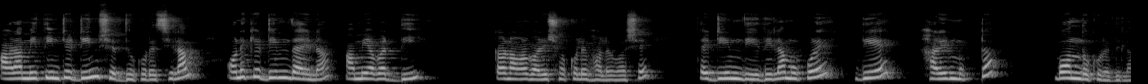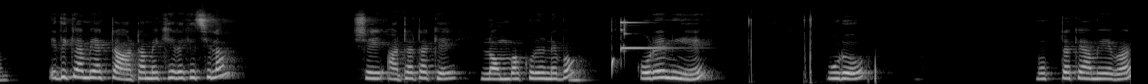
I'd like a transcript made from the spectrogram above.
আর আমি তিনটে ডিম সেদ্ধ করেছিলাম। অনেকে ডিম দেয় না, আমি আবার দিই, কারণ আমার বাড়ির সকলে ভালোবাসে। তাই ডিম দিয়ে দিলাম উপরে, দিয়ে হাঁড়ির মুখটা বন্ধ করে দিলাম। এদিকে আমি একটা আটা মেখে রেখেছিলাম। সেই আটাটাকে লম্বা করে নেব। করে নিয়ে পুরো মুখটাকে আমি এবার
